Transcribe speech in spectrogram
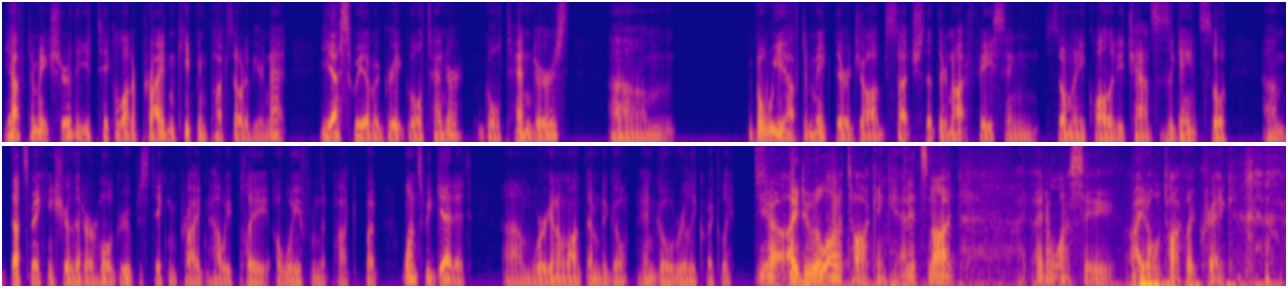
you have to make sure that you take a lot of pride in keeping pucks out of your net. Yes, we have a great goaltender, goaltenders, um, but we have to make their job such that they're not facing so many quality chances against. So um, that's making sure that our whole group is taking pride in how we play away from the puck. But once we get it, um, we're going to want them to go and go really quickly. Yeah, I do a lot of talking, and it's not. I, I don't want to say I don't talk like Craig.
